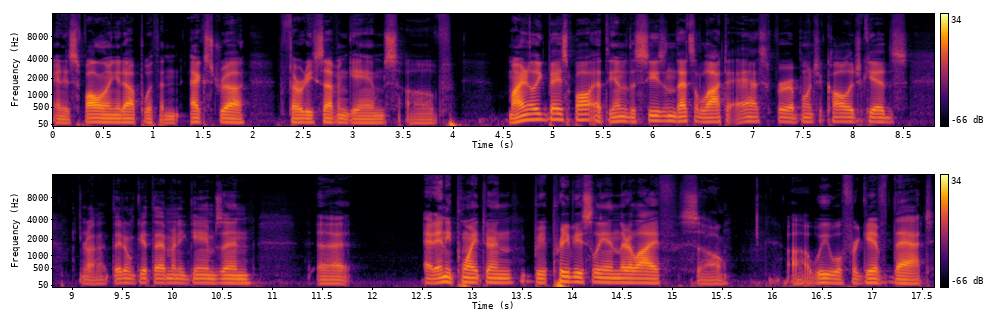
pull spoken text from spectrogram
and is following it up with an extra 37 games of minor league baseball at the end of the season. That's a lot to ask for a bunch of college kids. Uh, they don't get that many games in uh, at any point during previously in their life, so uh, we will forgive that.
